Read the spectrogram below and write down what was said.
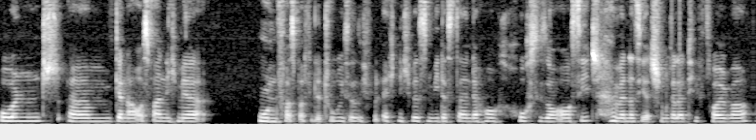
Und ähm, genau, es war nicht mehr unfassbar viele Touris. Also ich will echt nicht wissen, wie das da in der Hoch Hochsaison aussieht, wenn das jetzt schon relativ voll war.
